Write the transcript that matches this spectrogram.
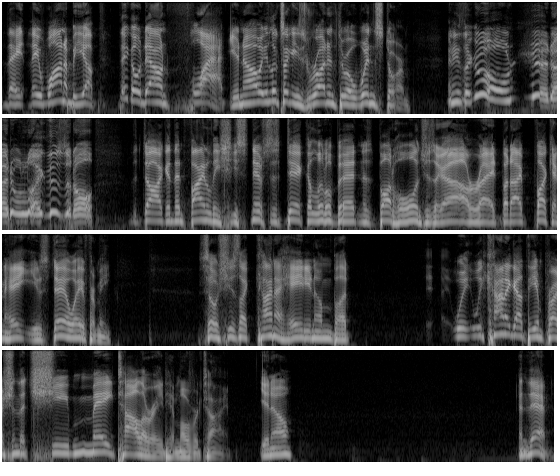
they they want to be up. They go down flat. You know, he looks like he's running through a windstorm, and he's like, "Oh shit, I don't like this at all." The dog, and then finally she sniffs his dick a little bit and his butthole, and she's like, "All right, but I fucking hate you. Stay away from me." So she's like kind of hating him, but we we kind of got the impression that she may tolerate him over time, you know? And then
